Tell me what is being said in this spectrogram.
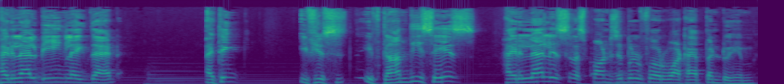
Harilal being like that I think if you if Gandhi says Harilal is responsible for what happened to him,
